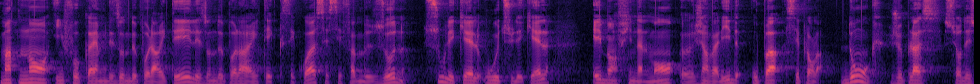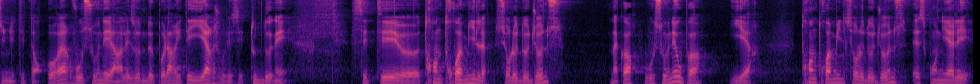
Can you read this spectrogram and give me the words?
Maintenant, il faut quand même des zones de polarité. Les zones de polarité, c'est quoi? C'est ces fameuses zones sous lesquels ou au-dessus desquels, et eh ben finalement, euh, j'invalide ou pas ces plans-là. Donc, je place sur des unités de temps horaires. Vous vous souvenez, hein, les zones de polarité, hier, je vous les ai toutes données. C'était 33 euh, 000 sur le Dow Jones. D'accord? Vous vous souvenez ou pas Hier? 33 000 sur le Dow Jones. Est-ce qu'on y allait?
